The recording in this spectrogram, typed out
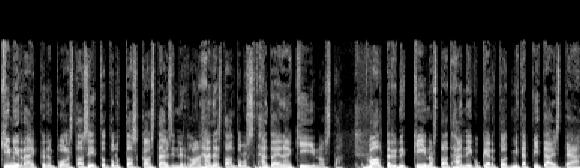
Kimi Räikkönen puolestaan, siitä on tullut taas kans täysin erilainen. Hänestä on tullut, että häntä ei enää kiinnosta. Et Valtteri nyt kiinnostaa, että hän niinku kertoo, että mitä pitäisi tehdä.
